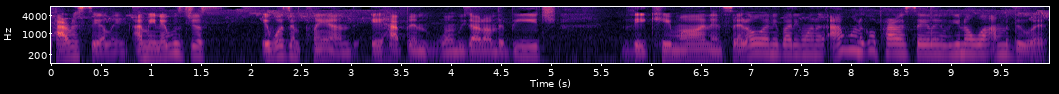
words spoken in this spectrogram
parasailing. I mean, it was just, it wasn't planned. It happened when we got on the beach. They came on and said, Oh, anybody want to? I want to go parasailing. You know what? I'm going to do it.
